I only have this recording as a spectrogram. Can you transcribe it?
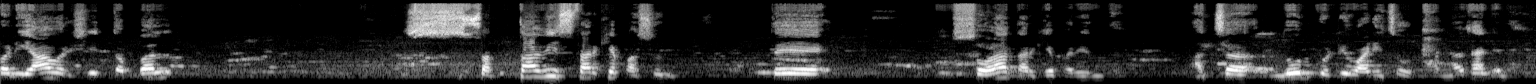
पण यावर्षी तब्बल सत्तावीस तारखेपासून ते सोळा तारखेपर्यंत आजचं दोन कोटी वाढीचं उत्पन्न झालेलं आहे.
